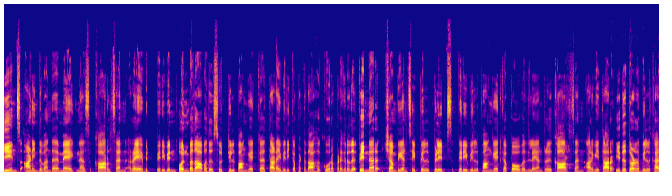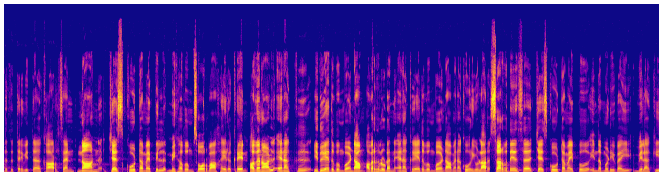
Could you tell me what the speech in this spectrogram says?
ஜீன்ஸ் அணிந்து வந்த மேக்னஸ் கார்ல்சன் ரேபிட் பிரிவின் ஒன்பதாவது சுற்றில் பங்கேற்க தடை விதிக்கப்பட்டதாக கூறப்படுகிறது. பின்னர் சாம்பியன்ஷிப்பில் பிளிட்ஸ் பிரிவில் பங்கேற்க போவதில்லை என்று கார்ல்சன் அறிவித்தார். இது தொடர்பில் கருத்து தெரிவித்த கார்ல்சன் நான் செஸ் கூட்டமைப்பில் மிகவும் சோர்வாக இருக்கிறேன். அதனால் எனக்கு இது எதுவும் வேண்டாம். அவர்களுடன் எனக்கு எதுவும் வேண்டாம் என கூறியுள்ளார். சர்வதேச செஸ் கூட்டமைப்பு இந்த முடிவை விலக்கி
